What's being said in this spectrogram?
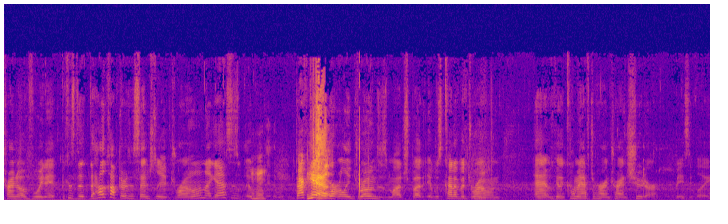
trying to avoid it because the, the helicopter is essentially a drone. I guess Mhm. back then Yeah. there weren't really drones as much, but it was kind of a drone, and it was going to come after her and try and shoot her, basically.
